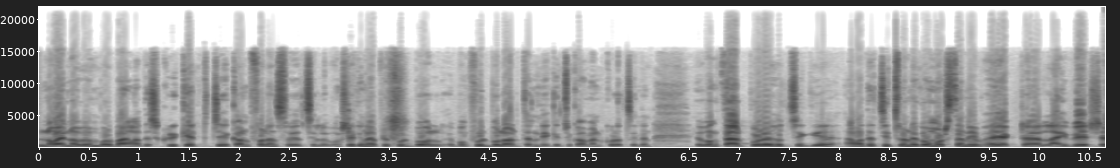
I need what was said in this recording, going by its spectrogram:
নয় নভেম্বর বাংলাদেশ ক্রিকেট যে কনফারেন্স হয়েছিল এবং সেখানে আপনি ফুটবল এবং ফুটবলারদের নিয়ে কিছু কমেন্ট করেছিলেন এবং তারপরে হচ্ছে গিয়ে আমাদের চিত্রনায়ক ওমর সানি ভাই একটা লাইভে এসে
